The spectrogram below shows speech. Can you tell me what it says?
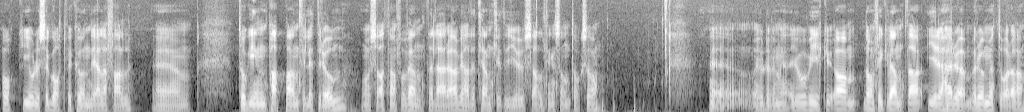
och gjorde så gott vi kunde i alla fall. Eh, tog in pappan till ett rum och sa att han får vänta där. Vi hade tänt lite ljus och allting sånt också. Eh, vad gjorde vi med? Jo, vi gick, ja, de fick vänta i det här rum, rummet, då, då,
